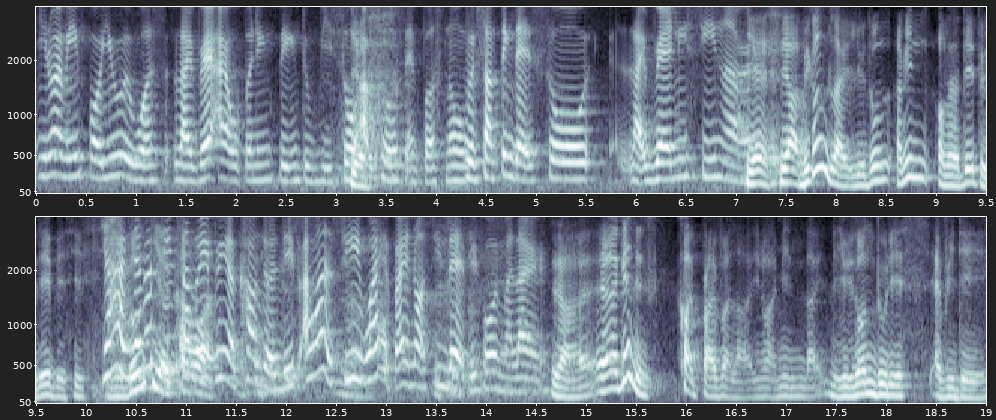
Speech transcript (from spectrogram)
you know what I mean. For you, it was like very eye opening thing to be so up close and personal with something that is so like rarely seen, lah. Right? Yes, yeah, because like you don't, I mean, on a day-to-day basis, Yeah, I've never see seen somebody bring a cow to a lift. I want to see why have I not seen that before in my life. Yeah, and I guess it's quite private, lah. You know, I mean, like you don't do this every day,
